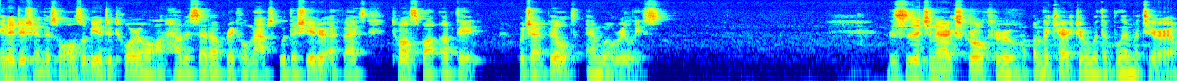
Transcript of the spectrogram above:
In addition, this will also be a tutorial on how to set up wrinkle maps with the Shader FX 12 spot update, which I built and will release. This is a generic scroll through of the character with a blend material.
